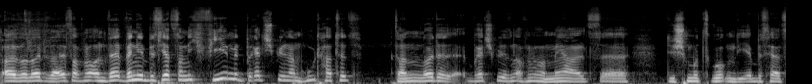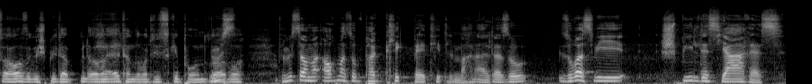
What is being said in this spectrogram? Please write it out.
Also Leute, da ist auf und wenn ihr bis jetzt noch nicht viel mit Brettspielen am Hut hattet, dann Leute, Brettspiele sind auf jeden Fall mehr als äh, die Schmutzgurken, die ihr bisher zu Hause gespielt habt mit euren Eltern, sowas wie Skippo und so. Wir müssen, Also, wir müssen auch, mal, auch mal so ein paar Clickbait-Titel machen, Alter. So, sowas wie Spiel des Jahres.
